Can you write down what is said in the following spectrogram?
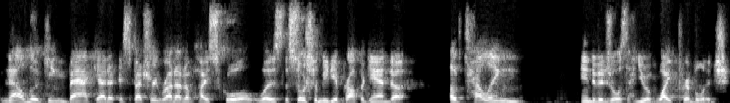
now looking back at it, especially right out of high school, was the social media propaganda of telling individuals that you have white privilege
